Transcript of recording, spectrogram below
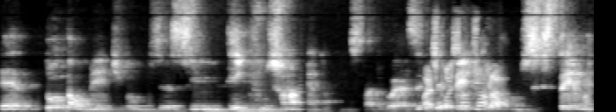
é, totalmente, vamos dizer assim, em funcionamento aqui no estado de Goiás. Ele Mas foi sancionado. de alguns sistemas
